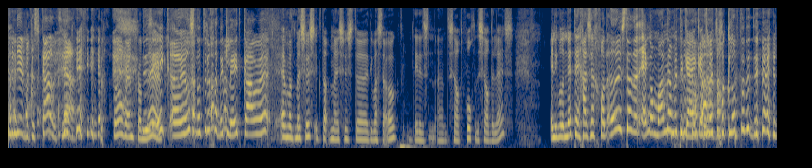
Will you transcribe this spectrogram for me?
En die hebben gescout, ja. ja. Well went from dus there. ik uh, heel snel terug naar de kleedkamer. En want mijn zus, ik dacht, mijn zus uh, die was daar ook. We deden dus, dezelfde, volgde dezelfde les. En ik wilde net tegen haar zeggen van... Oh, is dat een enge man naar me te kijken? En toen werd er geklopt aan de deur.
